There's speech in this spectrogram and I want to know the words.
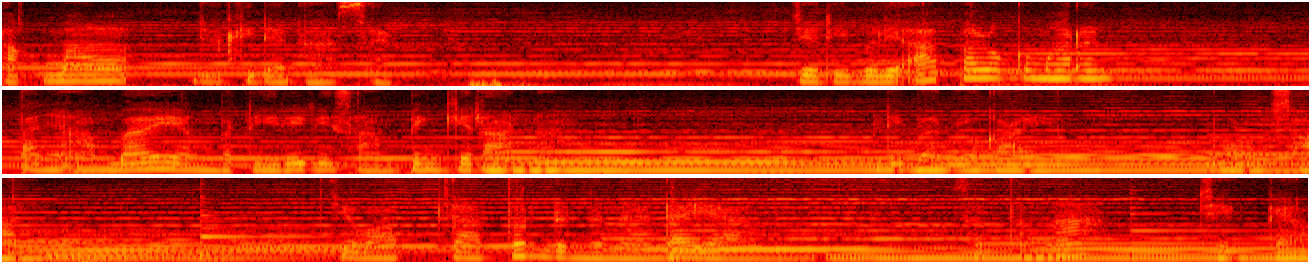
Akmal, Juki, dan Asep. Jadi beli apa lo kemarin? Tanya Abai yang berdiri di samping Kirana. Beli bandul kayu, polosan. Jawab catur dengan nada yang setengah jengkel.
